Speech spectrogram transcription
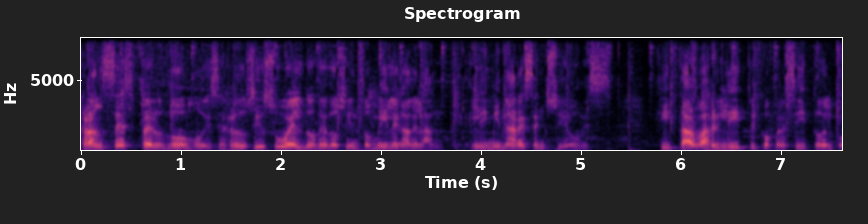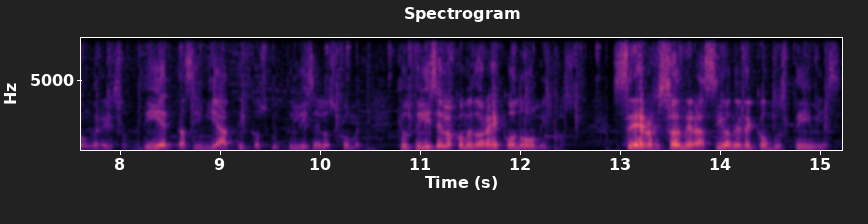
Rancés Perdomo dice, reducir sueldos de 200 mil en adelante, eliminar exenciones, quitar barrilito y cofrecito del Congreso, dietas y viáticos que utilicen los, que utilicen los comedores económicos, cero exoneraciones de combustibles,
